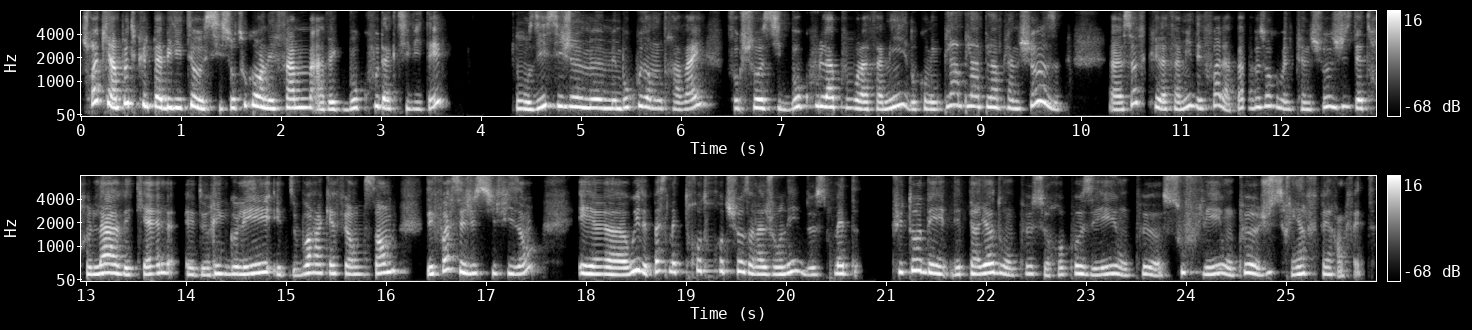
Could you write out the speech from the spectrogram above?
je crois qu'il y a un peu de culpabilité aussi, surtout quand on est femme avec beaucoup d'activités. On se dit, si je me mets beaucoup dans mon travail, il faut que je sois aussi beaucoup là pour la famille. Donc, on met plein, plein, plein, plein de choses. Euh, sauf que la famille, des fois, elle n'a pas besoin qu'on mette plein de choses, juste d'être là avec elle et de rigoler et de boire un café ensemble. Des fois, c'est juste suffisant. Et euh, oui, de ne pas se mettre trop, trop de choses dans la journée, de se mettre plutôt des, des périodes où on peut se reposer, on peut souffler, on peut juste rien faire, en fait.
